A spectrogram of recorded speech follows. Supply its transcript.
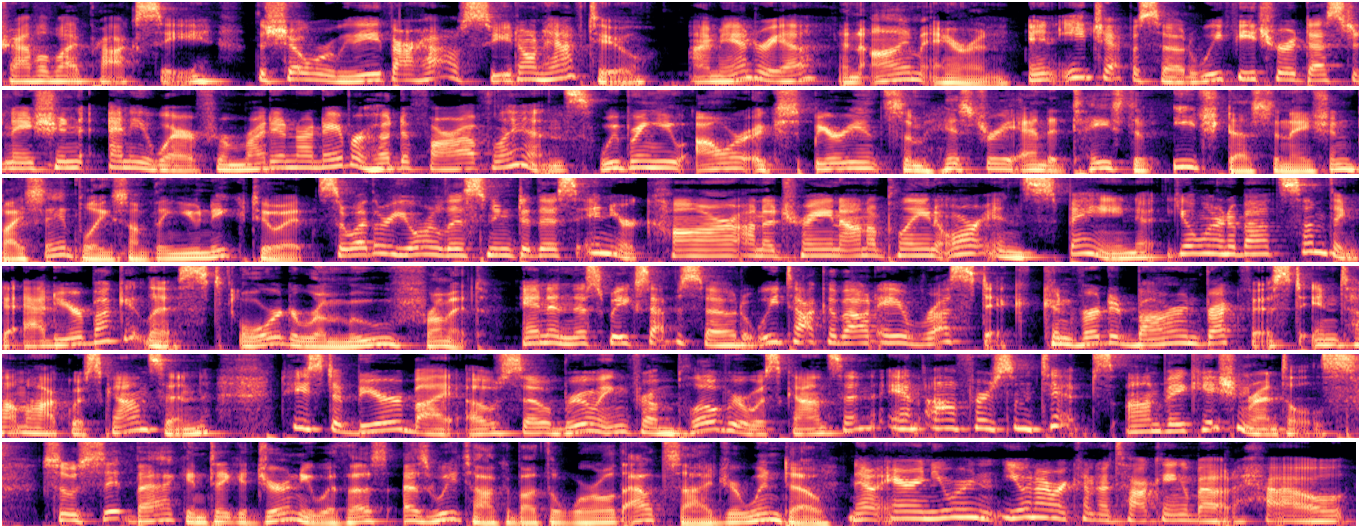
Travel by Proxy, the show where we leave our house so you don't have to. I'm Andrea. And I'm Aaron. In each episode, we feature a destination anywhere from right in our neighborhood to far off lands. We bring you our experience, some history, and a taste of each destination by sampling something unique to it. So, whether you're listening to this in your car, on a train, on a plane, or in Spain, you'll learn about something to add to your bucket list. Or to remove from it. And in this week's episode, we talk about a rustic converted bar and breakfast in Tomahawk, Wisconsin, taste a beer by O'so Brewing from Plover, Wisconsin, and offer some tips on vacation rentals. So sit back and take a journey with us as we talk about the world outside your window. Now, Aaron, you were you and I were kind of talking about how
